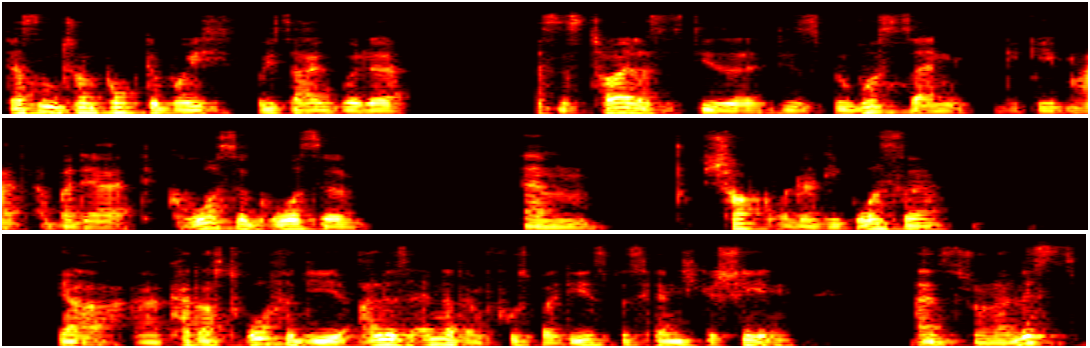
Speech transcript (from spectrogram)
Das sind schon Punkte, wo ich, wo ich sagen würde, es ist toll, dass es diese, dieses Bewusstsein gegeben hat. Aber der, der große, große ähm, Schock oder die große ja, äh, Katastrophe, die alles ändert im Fußball, die ist bisher nicht geschehen. Als Journalist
